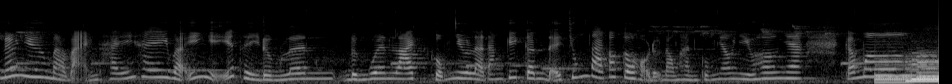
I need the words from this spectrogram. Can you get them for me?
Nếu như mà bạn thấy hay và ý nghĩa thì đừng lên, đừng quên like cũng như là đăng ký kênh để chúng ta có cơ hội được đồng hành cùng nhau nhiều hơn nha. Cảm ơn!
